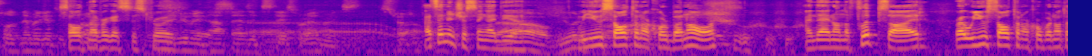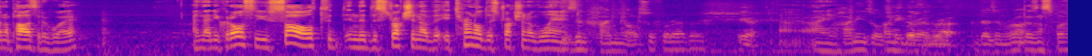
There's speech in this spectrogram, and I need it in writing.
Salt never gets salt destroyed. never gets destroyed. Maybe when it happens, it stays forever. It's destruction. That's an interesting idea. Wow, We use salt in our Wow. korbanot, and then on the flip side, right, we use salt in our korbanot in a positive way. And then you could also use salt in the destruction of the eternal destruction of land. Isn't honey also forever? Yeah. Uh, I Honey is also Honey doesn't forever. rot. Doesn't rot. doesn't spoil.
